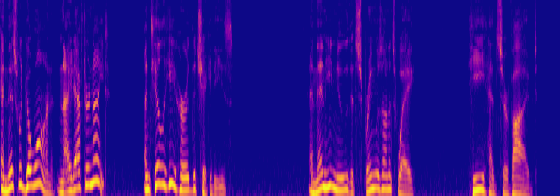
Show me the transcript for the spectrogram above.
And this would go on night after night until he heard the chickadees. And then he knew that spring was on its way. He had survived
